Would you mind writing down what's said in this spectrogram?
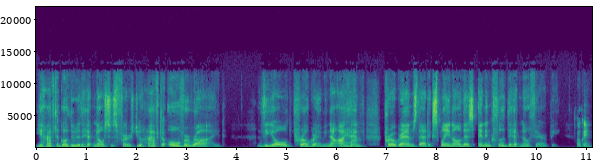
you have to go through to the hypnosis first. You have to override the old programming. Now, I have programs that explain all this and include the hypnotherapy. Okay.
